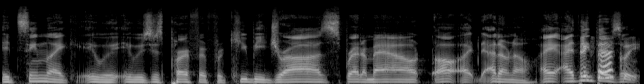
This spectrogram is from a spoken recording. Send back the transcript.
it seemed like it was it was just perfect for QB draws, spread them out. Oh, I, I don't know. I, I think there's a,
